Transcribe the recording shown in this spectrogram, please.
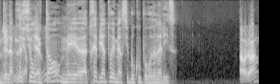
de la pression du temps, mais à très bientôt et merci beaucoup pour vos analyses. Au revoir.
